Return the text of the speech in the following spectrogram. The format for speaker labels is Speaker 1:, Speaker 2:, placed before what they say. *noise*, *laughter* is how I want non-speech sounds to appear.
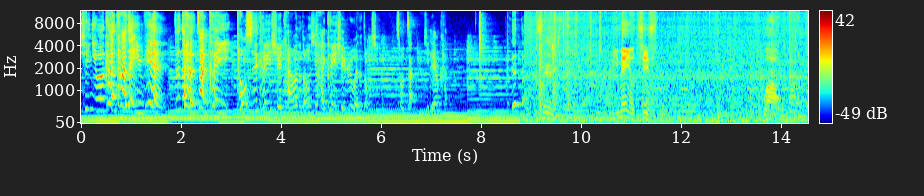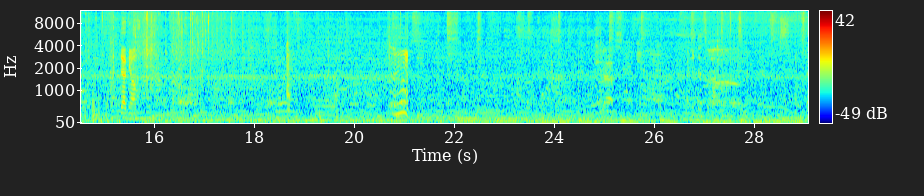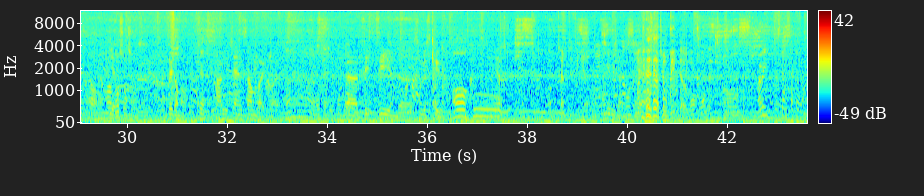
Speaker 1: 请你们看他的影片，真的很赞，可以同时可以学台湾的东西，还可以学日文的东西，超赞，记得要看。
Speaker 2: 是
Speaker 3: 里面有 cheese，哇哦！いた short
Speaker 2: Ah, okay.
Speaker 3: Uh, Z, Z and uh, Smooth Q.
Speaker 2: Oh, cool. Yeah. I. Maybe
Speaker 4: too big though. Won't it.
Speaker 2: I mean, just get second one.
